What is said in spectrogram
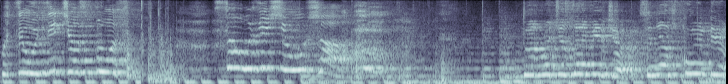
Ați auzit ce a spus? S-a auzit și ușa! Dar la ce stai, Mircea? Să ne ascundem!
